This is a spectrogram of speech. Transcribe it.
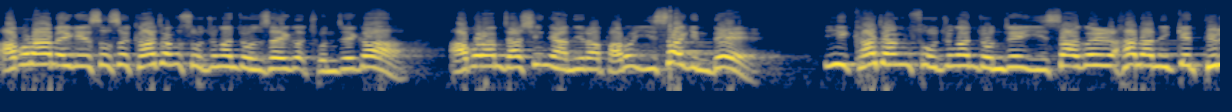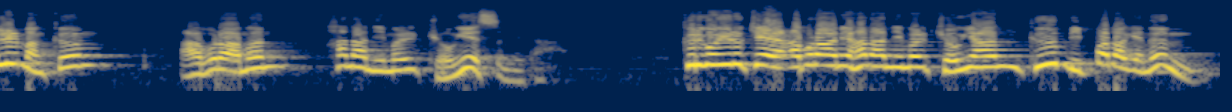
아브라함에게 있어서 가장 소중한 존재가, 존재가 아브라함 자신이 아니라 바로 이삭인데 이 가장 소중한 존재 이삭을 하나님께 드릴 만큼 아브라함은 하나님을 경외했습니다. 그리고 이렇게 아브라함이 하나님을 경외한 그 밑바닥에는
